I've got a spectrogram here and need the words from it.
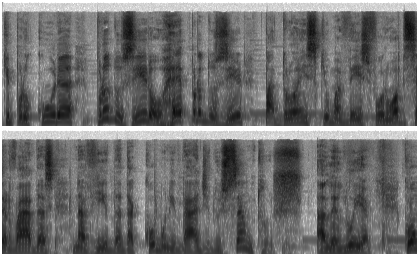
que procura produzir ou reproduzir padrões que uma vez foram observadas na vida da comunidade dos santos. Aleluia! Com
